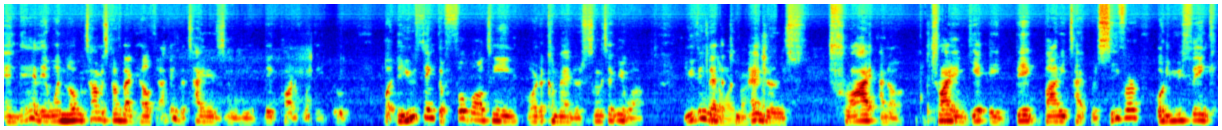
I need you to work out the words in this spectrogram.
And then and when Logan Thomas comes back healthy, I think the tight end is going to be a big part of what they do. But do you think the football team or the Commanders? It's going to take me a while. You think that the Commanders try? I know try and get a big body type receiver, or do you think,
